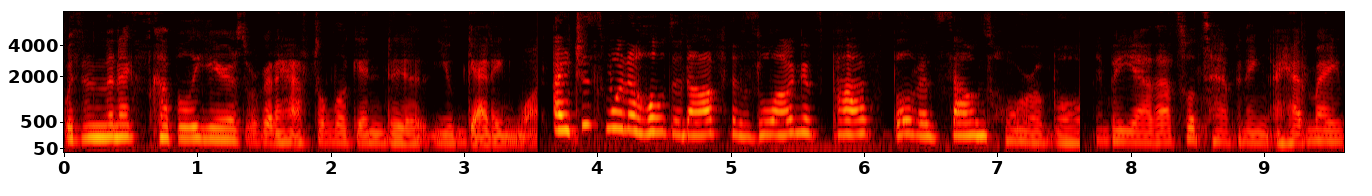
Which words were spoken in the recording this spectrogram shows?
within the next couple of years, we're going to have to look into you getting one. I just want to hold it off as long as possible. That sounds horrible. But yeah, that's what's happening. I had my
